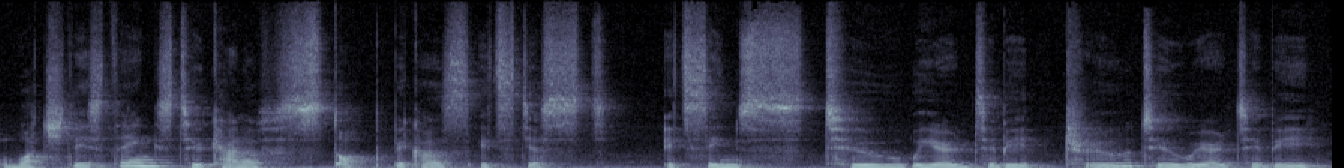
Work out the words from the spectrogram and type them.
watch these things to kind of stop because it's just it seems too weird to be true, too weird to be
